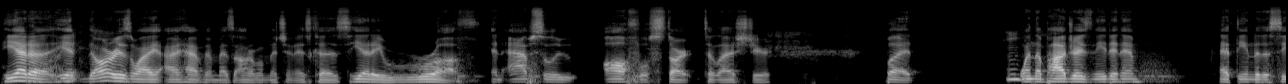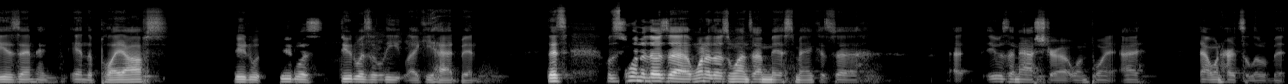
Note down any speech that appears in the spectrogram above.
He had a he had, the only reason why I have him as honorable mention is because he had a rough, an absolute awful start to last year. But Mhm. when the Padres needed him at the end of the season and in the playoffs, dude, dude was dude was elite like he had been. This was one of those uh one of those ones I missed, man, because uh, it was an Astro at one point. I that one hurts a little bit.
